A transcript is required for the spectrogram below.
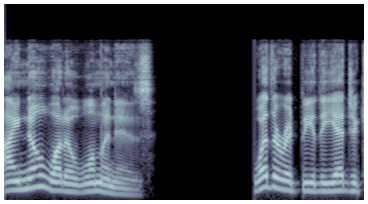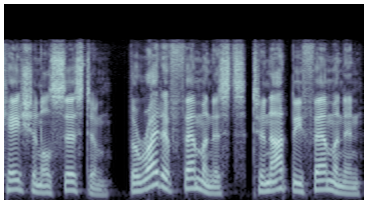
I know what a woman is. Whether it be the educational system, the right of feminists to not be feminine,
